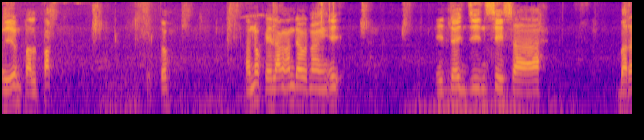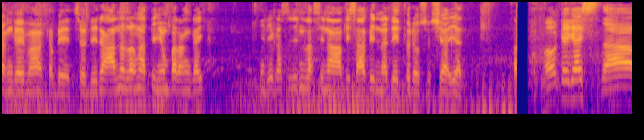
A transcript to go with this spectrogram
Ayun, palpak. Ito. Ano, kailangan daw ng emergency sa barangay mga kabit. So, dinaanan lang natin yung barangay. Hindi kasi nila sinabi sabi na dito daw sa Siayan. Okay guys, ah,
